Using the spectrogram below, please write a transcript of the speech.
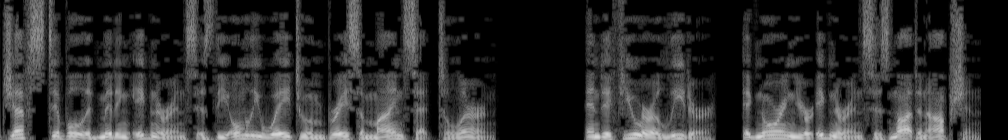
Jeff Stibel admitting ignorance is the only way to embrace a mindset to learn. And if you are a leader, ignoring your ignorance is not an option.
